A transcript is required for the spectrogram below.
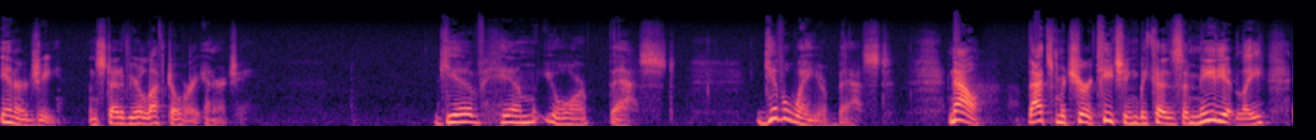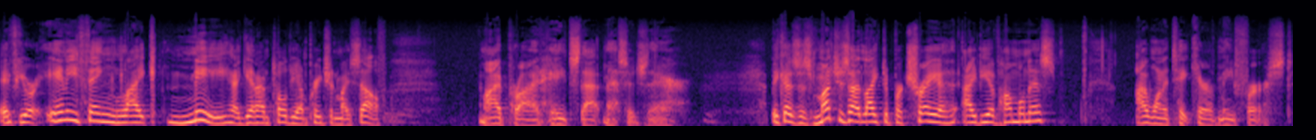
energy instead of your leftover energy. Give Him your best. Give away your best. Now, that's mature teaching because immediately, if you're anything like me, again, I'm told you I'm preaching myself, my pride hates that message there. Because as much as I'd like to portray an idea of humbleness, I want to take care of me first.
